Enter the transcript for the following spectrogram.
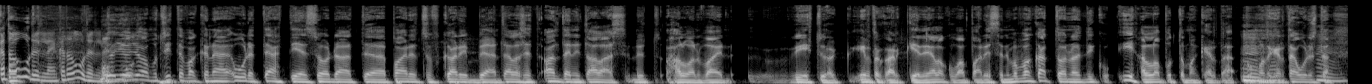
Kato uudelleen, kato uudelleen. Joo, joo, joo, mutta sitten vaikka nämä uudet tähtien sodat, äh, Pirates of Caribbean, tällaiset antennit alas, nyt haluan vain äh, viihtyä irtokarkkien ja elokuvan parissa, niin mä voin katsoa noita niinku ihan loputtoman kertaa, mm-hmm. monta kertaa uudestaan. Mm-hmm.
